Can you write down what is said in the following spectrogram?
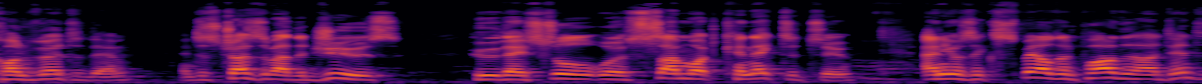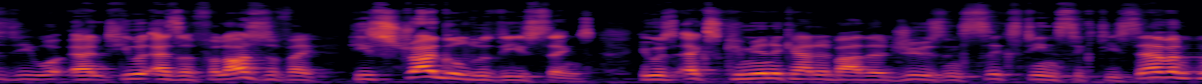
converted them, and distrusted by the Jews who they still were somewhat connected to, and he was expelled. And part of the identity, and he, as a philosopher, he struggled with these things. He was excommunicated by the Jews in 1667,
